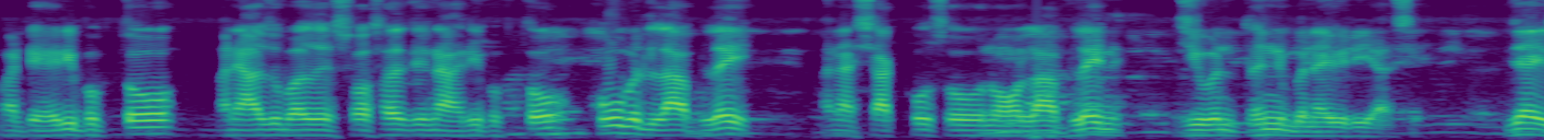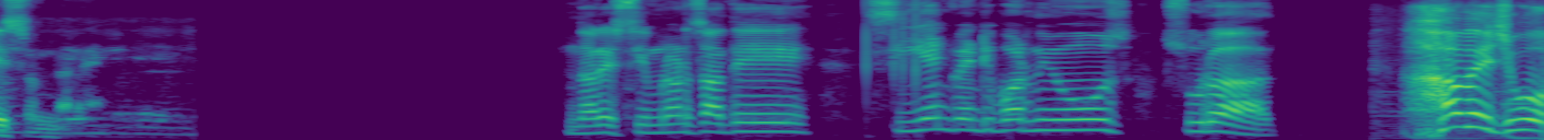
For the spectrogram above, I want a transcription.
માટે હરિભક્તો અને આજુબાજુ સોસાયટીના હરિભક્તો ખૂબ જ લાભ લઈ અને આ શાકોત્સવનો લાભ લઈને જીવન ધન્ય બનાવી રહ્યા છે. જય સ્વામિનારાયણ. નરેશ સિમરણ સાથે CN twenty four news Surat. હવે જુઓ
